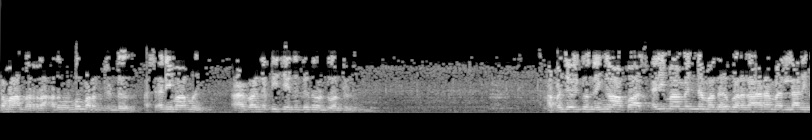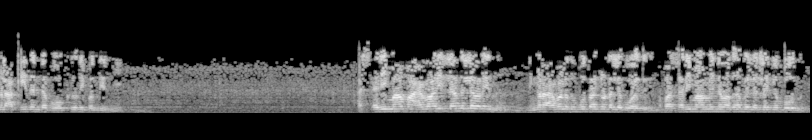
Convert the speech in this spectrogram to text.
കമാ മറ. അത് മുമ്പും പറഞ്ഞിട്ടുണ്ട്. അഷരി മാമ് അഹ്വാൻ നഫി ചെയ്യുന്നുണ്ട് കൊണ്ടുവന്നിട്ടുണ്ട് അപ്പം ചോദിക്കും നിങ്ങൾ അപ്പൊ അഷരി മാമന്റെ മത പ്രകാരമല്ല നിങ്ങൾ അക്കീദന്റെ പോക്ക് ഇപ്പം തിരിഞ്ഞി. അഷരിമാം അഹവാലില്ല എന്നല്ലേ പറയുന്നത്? നിങ്ങൾ അഹ്വാൽ തുപ്പൂത്താക്കൊണ്ടല്ലേ പോയത്? അപ്പൊ അഷരിമാമിന്റെ മാമിന്റെ മതബില്ലല്ലെങ്കിൽ പോകുന്നു.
